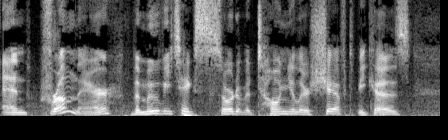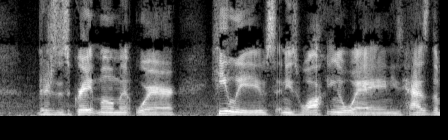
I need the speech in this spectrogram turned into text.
And from there, the movie takes sort of a tonular shift because there's this great moment where he leaves and he's walking away and he has the,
